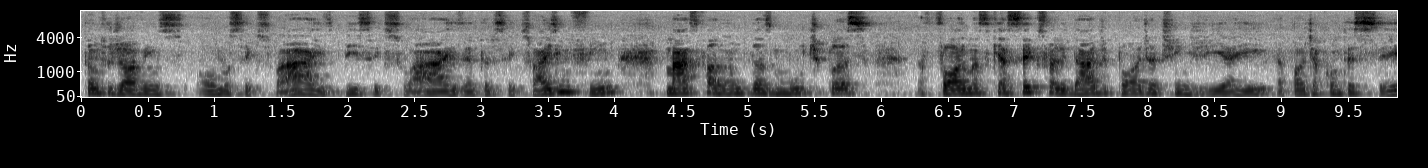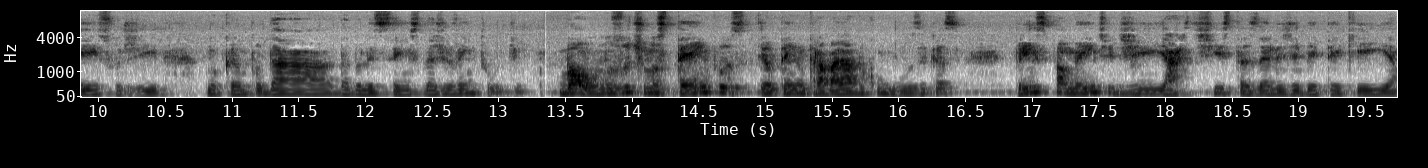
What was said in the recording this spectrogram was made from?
tanto jovens homossexuais, bissexuais, heterossexuais, enfim, mas falando das múltiplas formas que a sexualidade pode atingir aí, pode acontecer e surgir no campo da, da adolescência e da juventude. Bom, nos últimos tempos eu tenho trabalhado com músicas principalmente de artistas LGBTQIA+,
